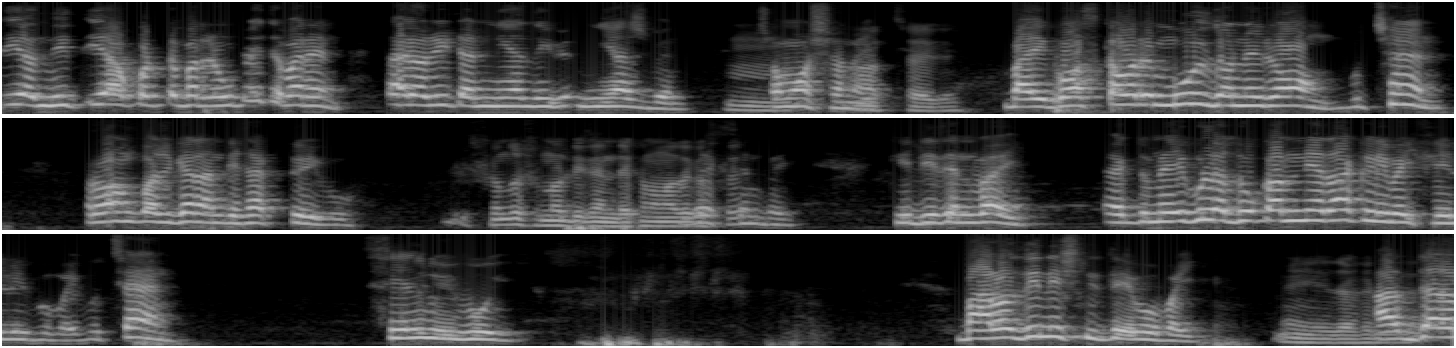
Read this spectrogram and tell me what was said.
দিয়ে নিতিয়া করতে পারেন উঠাইতে পারেন তাহলে রিটার্ন নিয়ে নিয়ে আসবেন। সমস্যা নাই। আচ্ছা ভাই গস কাপড়ের মূল ধরনের রং বুঝছেন? রং কস গ্যারান্টি থাকতে হইব সুন্দর সুন্দর ডিজাইন দেখেন আমাদের কাছে। দেখছেন ভাই? কি ডিজাইন ভাই? একদম এইগুলা দোকান নিয়ে রাখলি ভাই সেল হইব ভাই বুঝছেন? সেল হইবই। ভালো জিনিস নিতে হইব ভাই। আর যারা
